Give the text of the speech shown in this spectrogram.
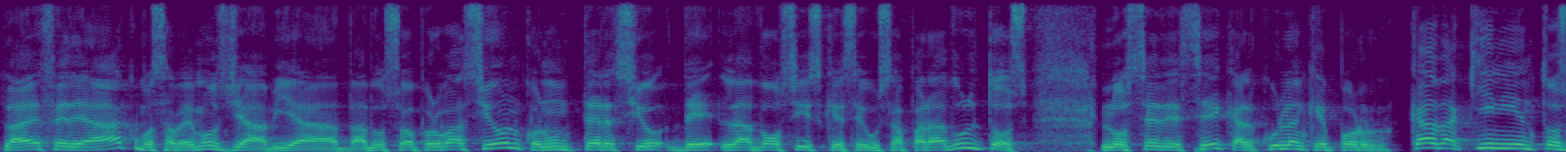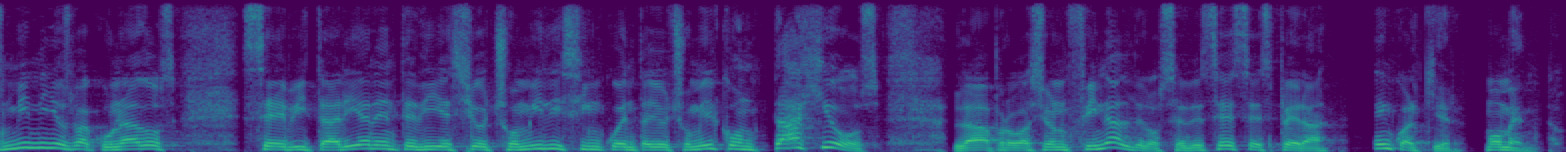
La FDA, como sabemos, ya había dado su aprobación con un tercio de la dosis que se usa para adultos. Los CDC calculan que por cada 500 mil niños vacunados se evitarían entre 18 mil y 58 mil contagios. La aprobación final de los CDC se espera en cualquier momento.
